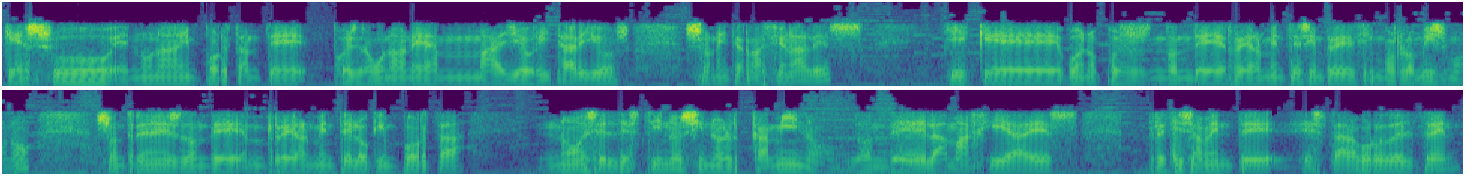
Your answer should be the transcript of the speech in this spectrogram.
que en su en una importante pues de alguna manera mayoritarios son internacionales y que bueno pues donde realmente siempre decimos lo mismo no son trenes donde realmente lo que importa no es el destino sino el camino donde la magia es precisamente estar a bordo del tren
